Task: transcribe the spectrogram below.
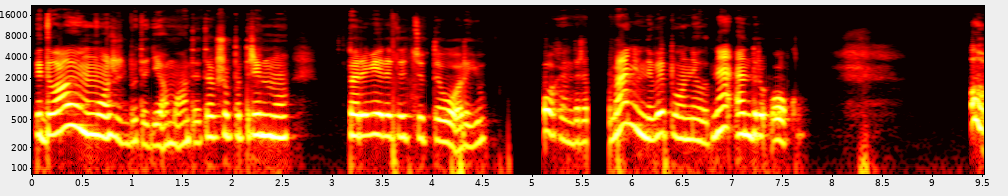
під лавою можуть бути діаманти. Так що потрібно перевірити цю теорію. Ох, ендерменів не випало ні одне ендер око. О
